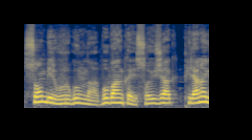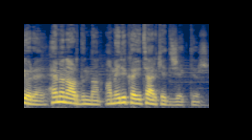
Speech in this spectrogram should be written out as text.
son bir vurgunla bu bankayı soyacak, plana göre hemen ardından Amerika'yı terk edecektir.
